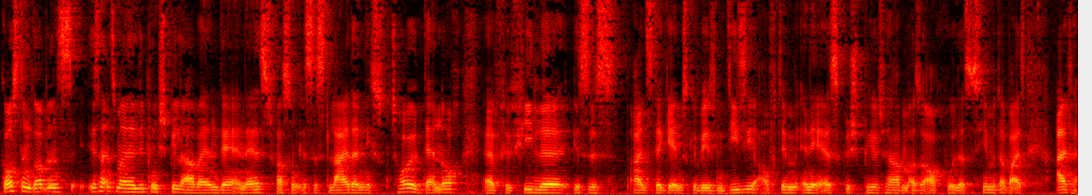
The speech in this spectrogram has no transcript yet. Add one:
Ghost and Goblins ist eins meiner Lieblingsspiele, aber in der NES-Fassung ist es leider nicht so toll. Dennoch, äh, für viele ist es eins der Games gewesen, die sie auf dem NES gespielt haben. Also auch cool, dass es hier mit dabei ist. Alter,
